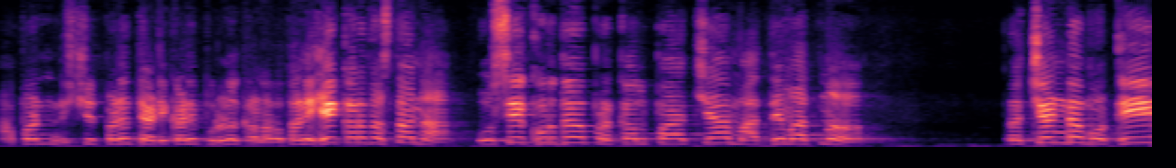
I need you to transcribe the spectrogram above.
आपण निश्चितपणे त्या ठिकाणी पूर्ण करणार आहोत. आणि हे करत असताना ओसेखुर्द प्रकल्पाच्या माध्यमातनं प्रचंड मोठी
